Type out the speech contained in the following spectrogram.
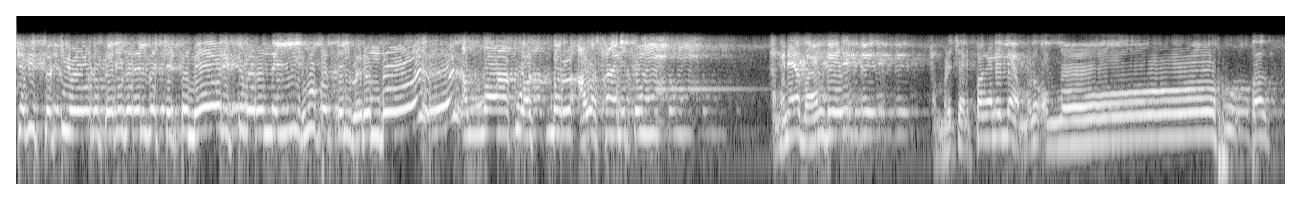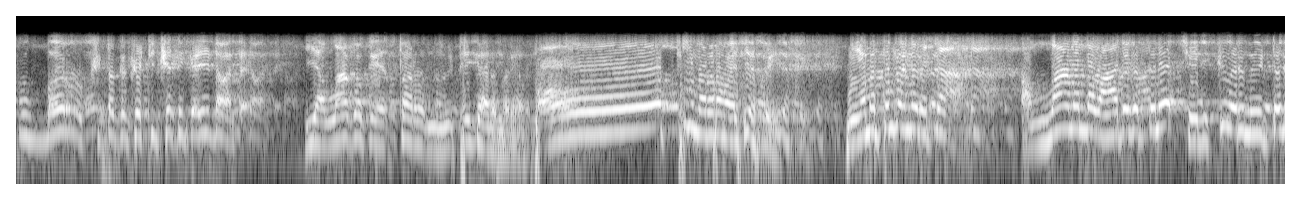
ചെവിത്തൊട്ടിയോട് പെരുവിരൽ വെച്ചിട്ട് നേരിട്ട് വരുന്ന ഈ രൂപത്തിൽ വരുമ്പോൾ അള്ളാഹു അക്ബർ അവസാനിക്കും. അങ്ങനെയാ വേണ്ടേ നമ്മൾ ചിലപ്പോ അങ്ങനെയല്ല നമ്മൾ അള്ളാഹു അക്ബർ ഇതൊക്കെ കെട്ടി കെട്ടി കഴിഞ്ഞിട്ടല്ലേ ഈ അള്ളാഹൊക്കെ എത്ര വീട്ടിക്കാരെന്ന് പറയാം. പോത്തി മരണ വശത്ത് നിയമത്തിൽ തന്നെ തെറ്റാ. അള്ളാണെന്ന വാചകത്തിന് ശരിക്കും ഒരു നീട്ടൽ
